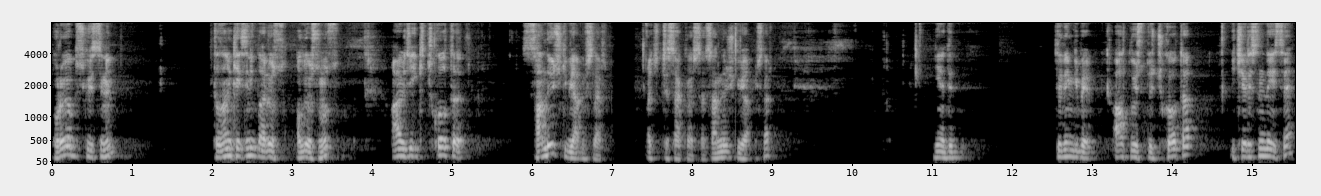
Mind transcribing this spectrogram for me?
Oreo bisküvisinin tadını kesinlikle alıyorsunuz. Ayrıca iki çikolata sandviç gibi yapmışlar. Açıkçası arkadaşlar sandviç gibi yapmışlar. Yine de dediğim gibi alt ve üstte çikolata içerisinde ise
